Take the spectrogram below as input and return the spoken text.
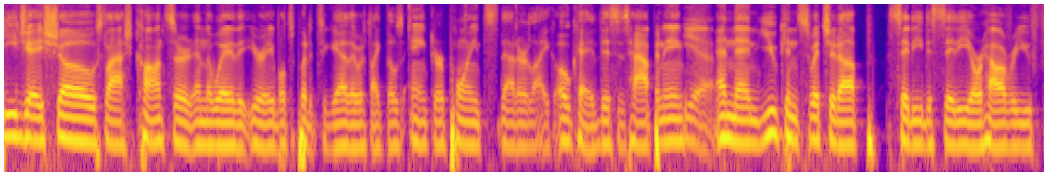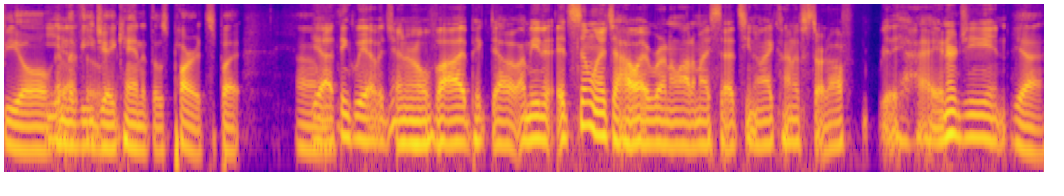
DJ show slash concert and the way that you're able to put it together with like those anchor points that are like, okay, this is happening. Yeah. And then you can switch it up city to city or however you feel and Yeah, the VJ can at those parts. But um, yeah, I think we have a general vibe picked out. I mean, it's similar to how I run a lot of my sets. You know, I kind of start off really high energy and yeah.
